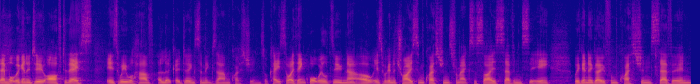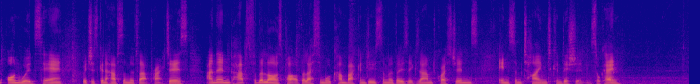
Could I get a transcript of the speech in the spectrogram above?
Then what we're going to do after this is we will have a look at doing some exam questions, okay? So I think what we'll do now is we're going to try some questions from exercise 7C. We're going to go from question 7 onwards here, which is going to have some of that practice. And then perhaps for the last part of the lesson, we'll come back and do some of those examined questions in some timed conditions, okay?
